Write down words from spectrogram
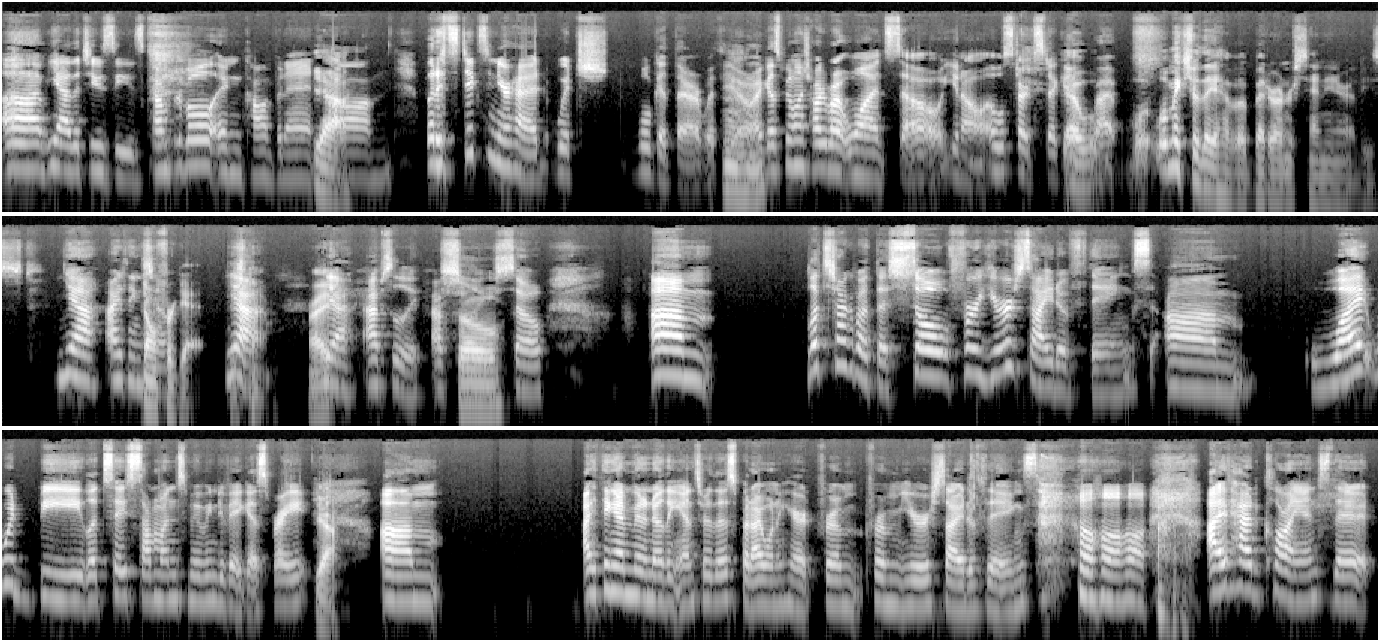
Um, yeah, the two C's, comfortable and confident. Yeah. Um, but it sticks in your head, which we'll get there with you. Mhm. I guess we only talked about it once, so you know it will start sticking. Yeah, but we'll, we'll make sure they have a better understanding, or at least yeah, I think don't so. forget. Yeah. time, right? Yeah, absolutely. Absolutely. So- So, um let's talk about this. So for your side of things, um what would be let's say someone's moving to Vegas, right? Yeah. Um I think I'm going to know the answer to this, but I want to hear it from from your side of things. I've had clients that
